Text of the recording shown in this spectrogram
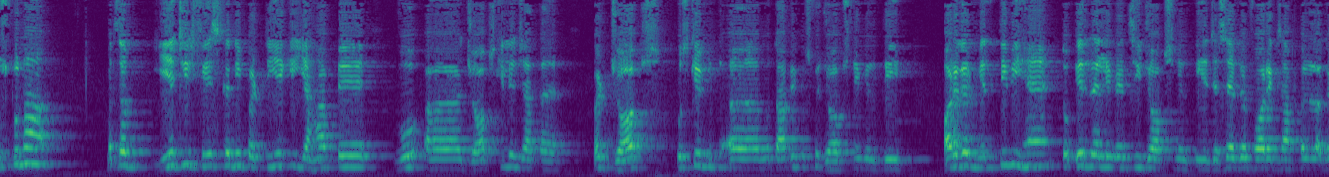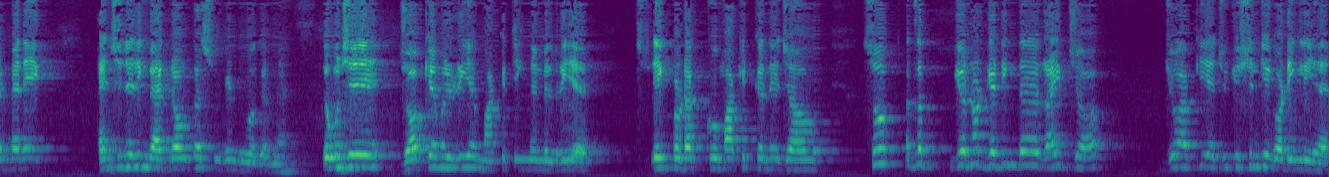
उसको ना मतलब ये चीज़ फेस करनी पड़ती है कि यहाँ पे वो जॉब्स के लिए जाता है। बट जॉब्स उसके मुताबिक उसको जॉब्स नहीं मिलती। और अगर मिलती भी हैं तो इरेलीवेंसी जॉब्स मिलती है। जैसे अगर फॉर एग्जांपल अगर मैंने एक इंजीनियरिंग बैकग्राउंड का स्टूडेंट हूँ अगर मैं। तो मुझे जॉब क्या मिल रही है? मार्केटिंग में मिल रही है। एक प्रोडक्ट को मार्केट करने जाओ। सो so, मतलब you are not getting the right job जो आपकी एजुकेशन के अकॉर्डिंगली है।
